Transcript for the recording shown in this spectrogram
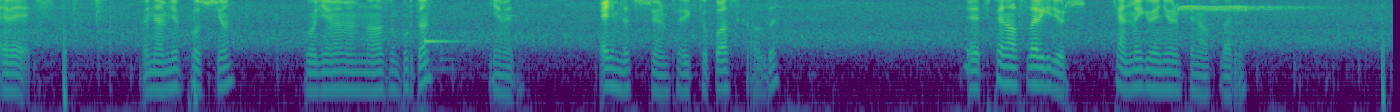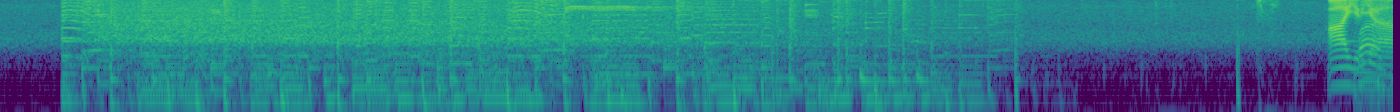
Evet. Önemli bir pozisyon. Gol yememem lazım buradan. Yemedim. Elimde tutuyorum tabii ki topu az kaldı. Evet penaltılara gidiyoruz. Kendime güveniyorum penaltılarda. Hayır ya.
